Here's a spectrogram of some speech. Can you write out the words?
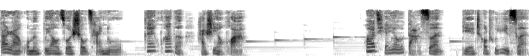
当然，我们不要做守财奴，该花的还是要花。花钱要有打算，别超出预算。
